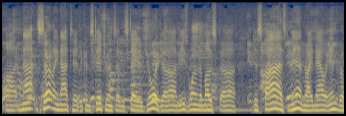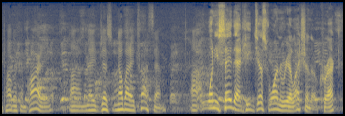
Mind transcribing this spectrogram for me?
Uh, not certainly not to the constituents of the state of Georgia. I mean, he's one of the most uh, despised men right now in the Republican Party. Um, they just nobody trusts him. Uh, when you say that, he just won re-election, though, correct?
